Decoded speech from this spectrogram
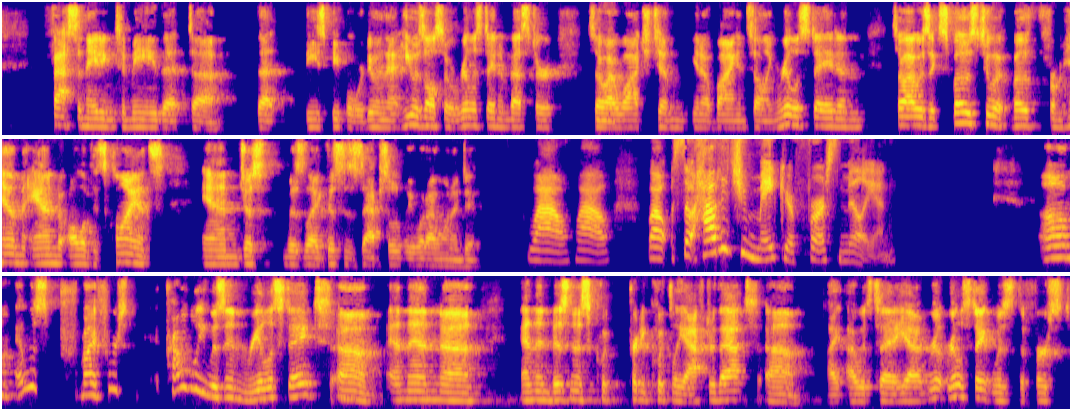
fascinating to me that uh, that these people were doing that he was also a real estate investor so mm-hmm. i watched him you know buying and selling real estate and so i was exposed to it both from him and all of his clients and just was like, this is absolutely what I want to do. Wow, wow, wow. So, how did you make your first million? Um, it was my first, probably was in real estate, um, and then uh, and then business quick, pretty quickly after that. Um, I, I, would say, yeah, real, real estate was the first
